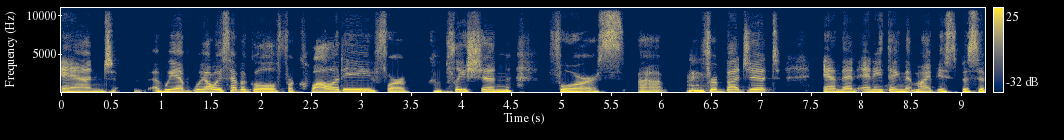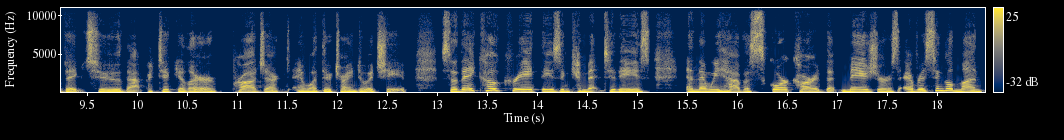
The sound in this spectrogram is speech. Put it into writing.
and we have we always have a goal for quality for completion for uh, for budget and then anything that might be specific to that particular project and what they're trying to achieve. So they co-create these and commit to these and then we have a scorecard that measures every single month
